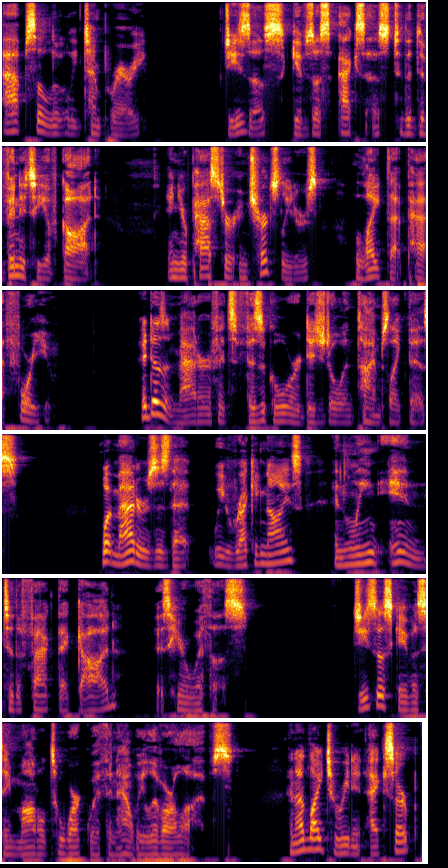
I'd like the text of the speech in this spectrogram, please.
absolutely temporary. Jesus gives us access to the divinity of God, and your pastor and church leaders light that path for you. It doesn't matter if it's physical or digital in times like this. What matters is that we recognize and lean in to the fact that God is here with us. Jesus gave us a model to work with in how we live our lives. And I'd like to read an excerpt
